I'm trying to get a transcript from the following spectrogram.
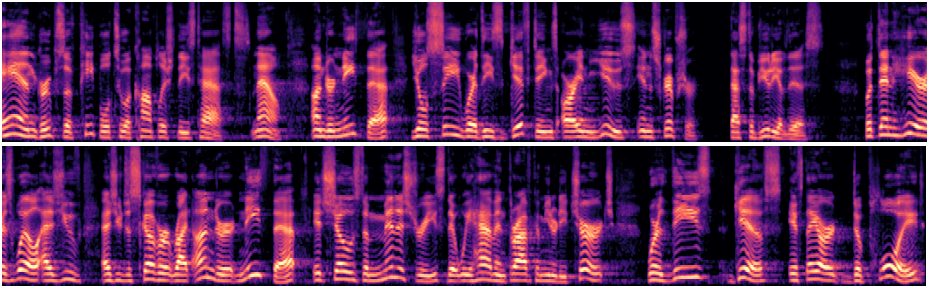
and groups of people to accomplish these tasks. Now, underneath that, you'll see where these giftings are in use in Scripture. That's the beauty of this. But then here as well, as you as you discover right underneath that, it shows the ministries that we have in Thrive Community Church, where these gifts, if they are deployed,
